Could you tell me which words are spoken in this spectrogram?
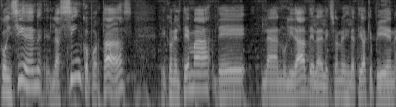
coinciden las cinco portadas eh, con el tema de la nulidad de la elección legislativa que piden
